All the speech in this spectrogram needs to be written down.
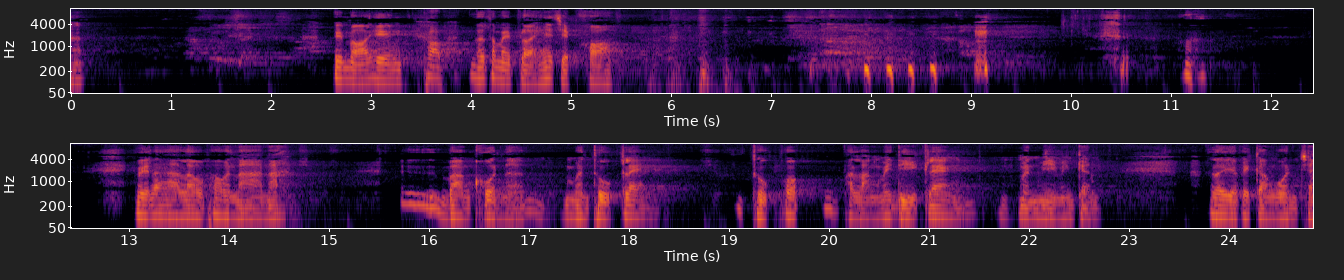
ฮะเป็นหมอเองครับ แล้วทำไมปล่อยให้เจ็บคอ เวลาเราภาวนานะ บางคนอะ มันถูกแกล้ง ถูกพวกพลังไม่ดีแกล้ง มันมีเหมือนกัน เราอย่าไปกังวลใจ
